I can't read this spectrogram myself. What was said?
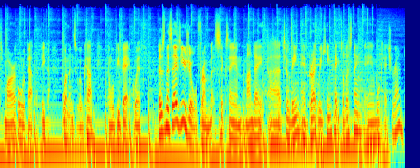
tomorrow all about the FIFA Women's World Cup. And we'll be back with business as usual from 6 a.m. Monday. Uh, till then, have a great weekend. Thanks for listening, and we'll catch you around.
